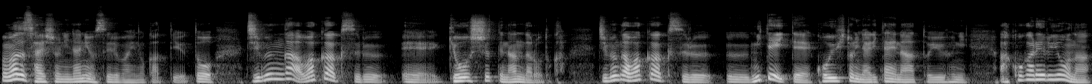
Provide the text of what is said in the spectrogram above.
まず最初に何をすればいいのかっていうと自分がワクワクする、えー、業種って何だろうとか自分がワクワクする見ていてこういう人になりたいなというふうに憧れるような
